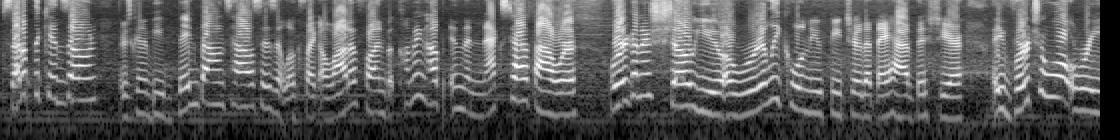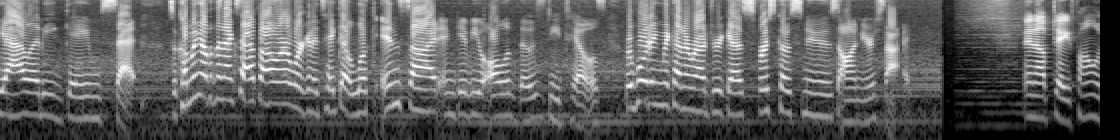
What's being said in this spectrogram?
set up the kids zone. There's going to be big bounce houses. It looks like a lot of fun, but coming up in the next half hour, we're going to show you a really cool new feature that they have this year, a virtual reality game set. So coming up in the next half hour, we're going to take a look inside and give you all of those details. Reporting McKenna Rodriguez, First Coast News on your side. An update following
